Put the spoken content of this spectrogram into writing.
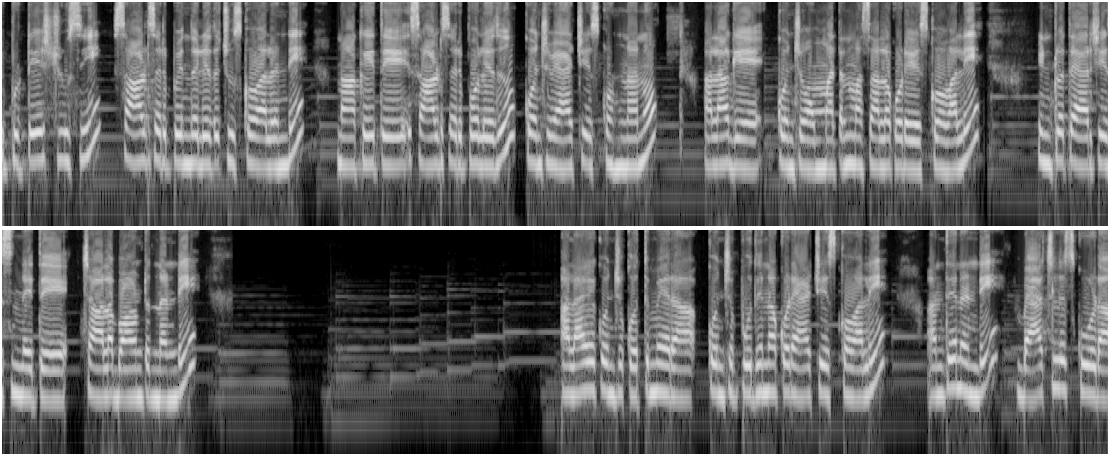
ఇప్పుడు టేస్ట్ చూసి సాల్ట్ సరిపోయిందో లేదో చూసుకోవాలండి. నాకైతే సాల్ట్ సరిపోలేదు కొంచెం యాడ్ చేసుకుంటున్నాను. అలాగే కొంచెం మటన్ మసాలా కూడా వేసుకోవాలి. ఇంట్లో తయారు చేసింది అయితే చాలా బాగుంటుందండి. అలాగే కొంచెం కొత్తిమీర కొంచెం పుదీనా కూడా యాడ్ చేసుకోవాలి. అంతేనండి బ్యాచిలర్స్ కూడా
